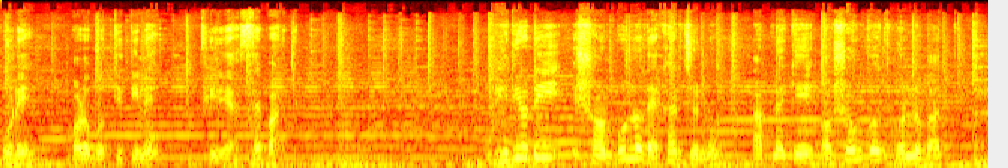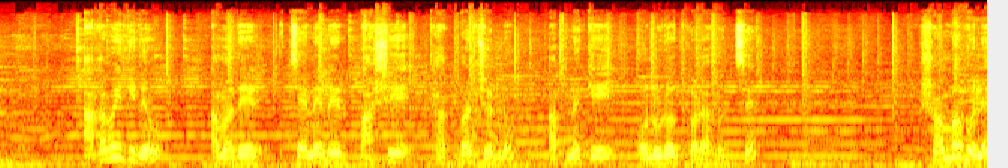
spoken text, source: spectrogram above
করে পরবর্তী দিনে ফিরে আসতে পারবেন ভিডিওটি সম্পূর্ণ দেখার জন্য আপনাকে অসংখ্য ধন্যবাদ। আগামী দিনেও আমাদের চ্যানেলের পাশে থাকবার জন্য আপনাকে অনুরোধ করা হচ্ছে। সম্ভব হলে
